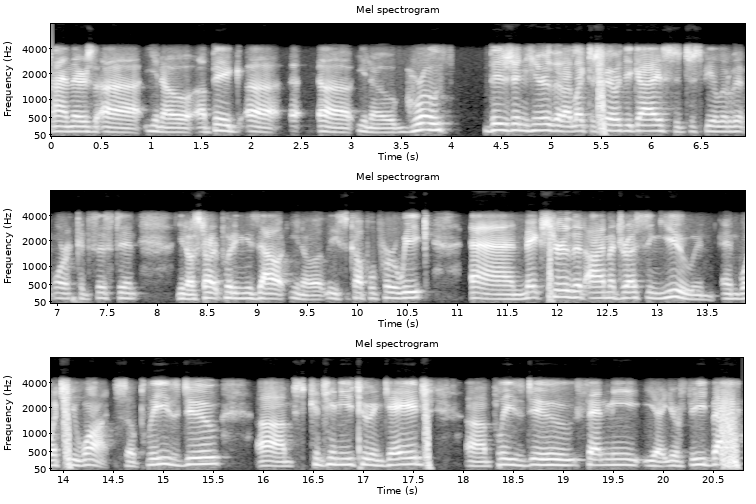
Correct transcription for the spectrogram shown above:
And there's uh you know a big uh, uh, uh you know growth vision here that I'd like to share with you guys to just be a little bit more consistent. You know, start putting these out, you know, at least a couple per week and make sure that I'm addressing you and, and what you want. So please do um, continue to engage. Uh, please do send me your feedback.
